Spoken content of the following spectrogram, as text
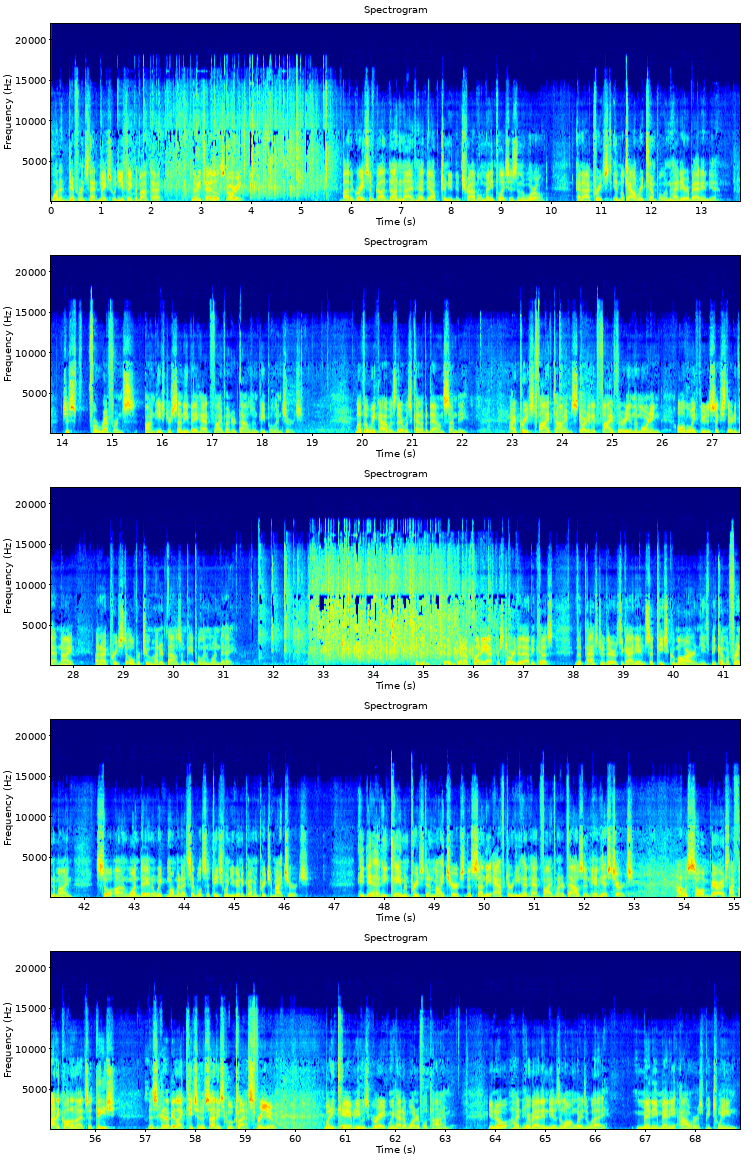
What a difference that makes when you think about that. Let me tell you a little story. By the grace of God, Donna and I have had the opportunity to travel many places in the world. And I preached in the Calvary Temple in Hyderabad, India. Just for reference, on Easter Sunday, they had 500,000 people in church. But the week I was there was kind of a down Sunday. I preached five times, starting at 5:30 in the morning, all the way through to 6:30 that night, and I preached to over 200,000 people in one day. There's a kind of funny after story to that because the pastor there is a guy named Satish Kumar, and he's become a friend of mine. So on one day in a weak moment, I said, Well, Satish, when are you going to come and preach at my church? He did. He came and preached in my church the Sunday after he had had 500,000 in his church. I was so embarrassed. I finally called him and I said, Satish, this is going to be like teaching a Sunday school class for you. but he came and he was great. And we had a wonderful time. You know, Hyderabad, India is a long ways away. Many, many hours between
